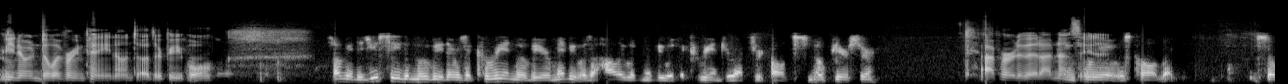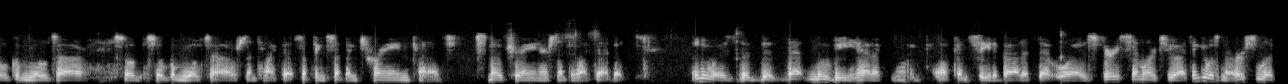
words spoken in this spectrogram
you know, delivering pain onto other people. Okay, did you see the movie? There was a Korean movie, or maybe it was a Hollywood movie with a Korean director called Snowpiercer. I've heard of it. I've not in seen Korea, it. It was called like Sogumyota, Sogumyota, or something like that. Something, something train, kind of snow train, or something like that. But, anyways, the, the, that movie had a, a conceit about it that was very similar to, I think it was an Ursula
